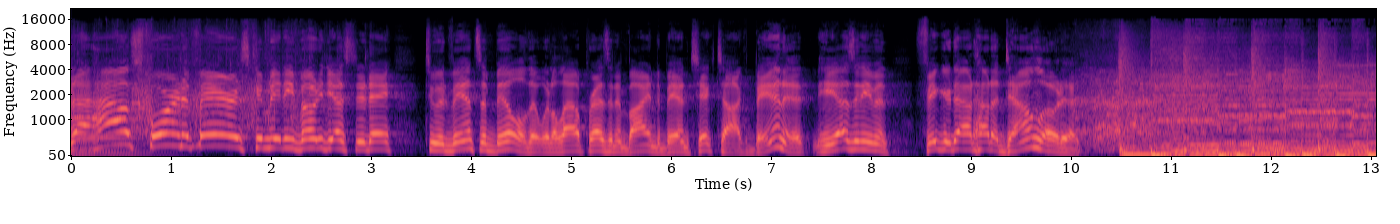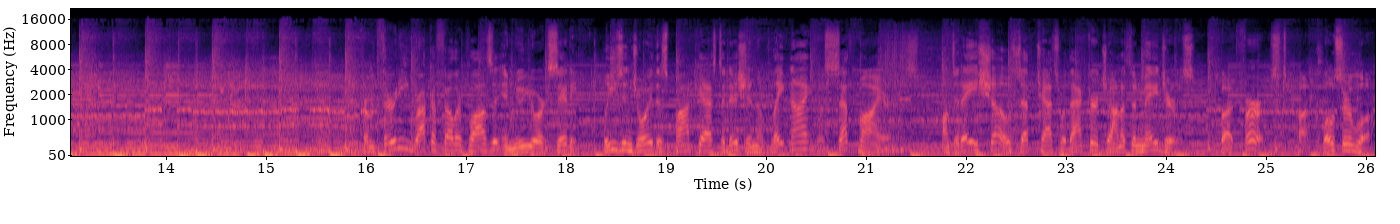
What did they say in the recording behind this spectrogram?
The House Foreign Affairs Committee voted yesterday to advance a bill that would allow President Biden to ban TikTok. Ban it? He hasn't even figured out how to download it. From 30 Rockefeller Plaza in New York City, please enjoy this podcast edition of Late Night with Seth Meyers. On today's show, Seth chats with actor Jonathan Majors. But first, a closer look.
